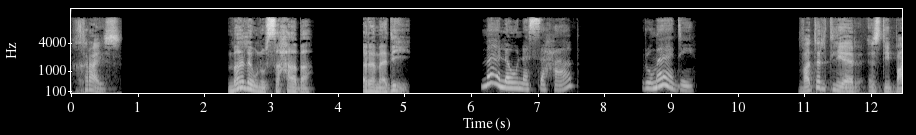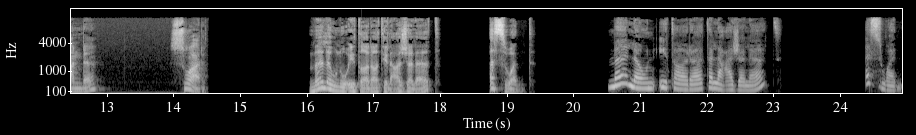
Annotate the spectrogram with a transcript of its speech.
Grys. ما لون السحابة؟ رمادي ما لون السحاب؟ رمادي Watter kleur is die bande? Swart. ما لون إطارات العجلات؟ أسود ما لون إطارات العجلات؟ أسود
